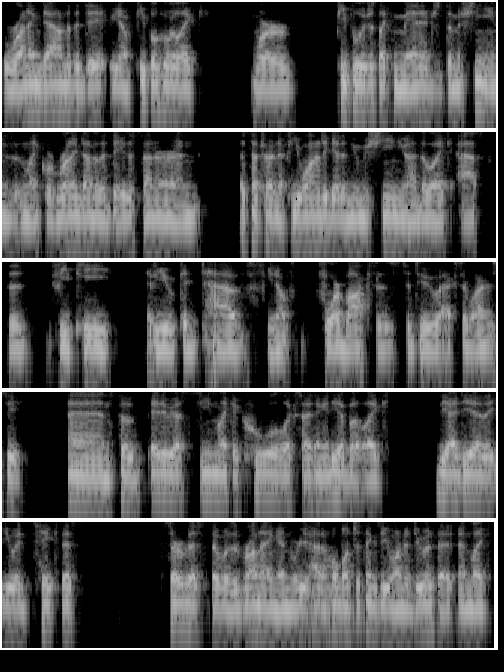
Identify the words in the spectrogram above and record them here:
running down to the data you know people who were like were people who just like managed the machines and like were running down to the data center and etc. And if you wanted to get a new machine, you had to like ask the VP if you could have you know four boxes to do X or Y or Z. And so AWS seemed like a cool, exciting idea, but like the idea that you would take this service that was running and where you had a whole bunch of things you wanted to do with it and like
